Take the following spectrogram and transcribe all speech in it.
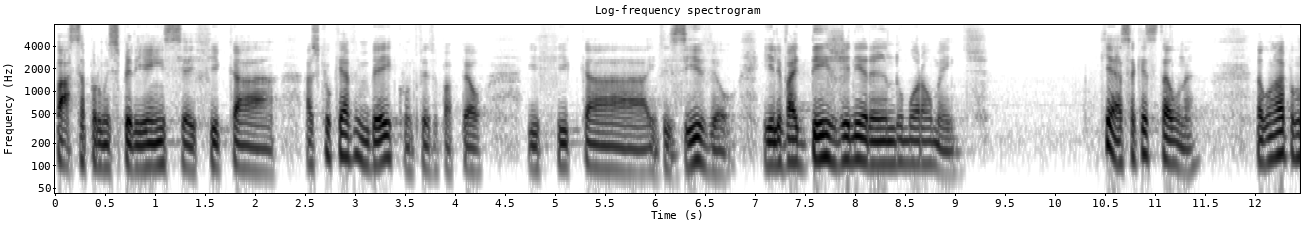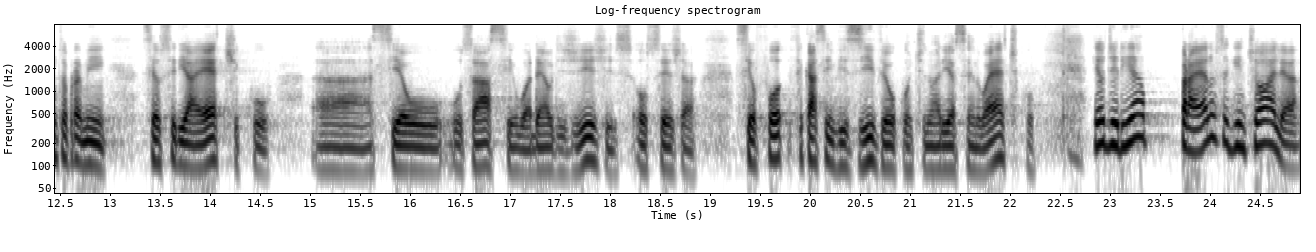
passa por uma experiência e fica... Acho que o Kevin Bacon fez o papel e fica invisível e ele vai degenerando moralmente. Que é essa questão, né? Então, quando ela pergunta para mim se eu seria ético uh, se eu usasse o anel de Giges, ou seja, se eu for, ficasse invisível, eu continuaria sendo ético, eu diria para ela o seguinte, olha,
